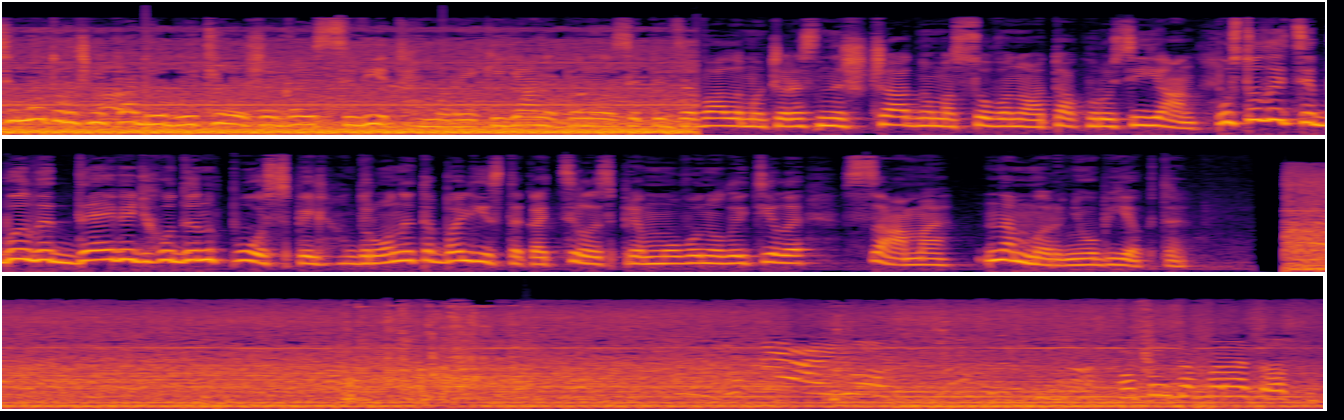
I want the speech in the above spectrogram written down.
Ці моторошні кадри облетіли вже весь світ. Мирні кияни опинилися під завалами через нещадну масовану атаку росіян. У столиці били 9 годин поспіль. Дрони та балістика цілеспрямовано летіли саме на мирні об'єкти. Посунься вперед трошки.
